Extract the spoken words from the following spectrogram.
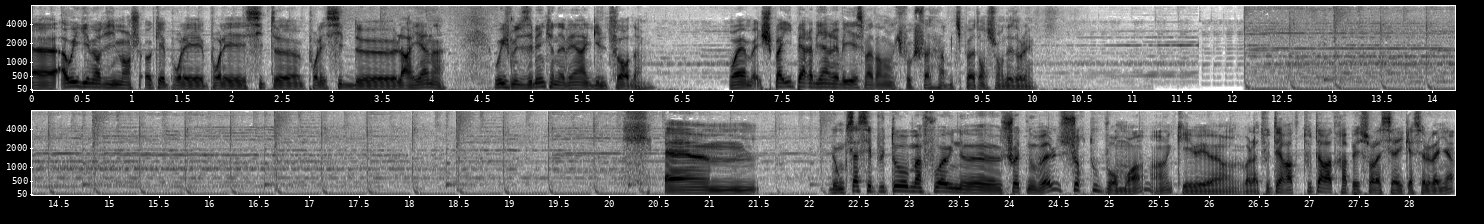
Euh, ah oui, Gamer du dimanche. Ok, pour les, sites, euh, pour les sites de l'Ariane. Oui, je me disais bien qu'il y en avait un à Guildford. Ouais, mais je suis pas hyper bien réveillé ce matin, donc il faut que je fasse un petit peu attention, désolé. Euh, donc ça c'est plutôt ma foi une chouette nouvelle, surtout pour moi, hein, qui est voilà tout est tout à rattraper sur la série Castlevania.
